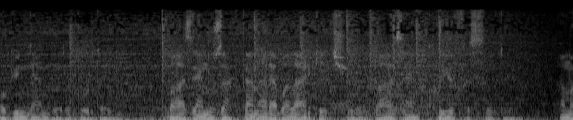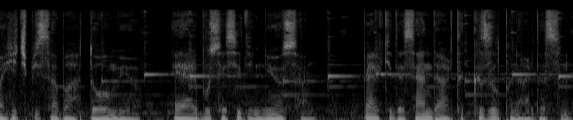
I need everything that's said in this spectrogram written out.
O günden beri buradayım. Bazen uzaktan arabalar geçiyor, bazen kuyu fısıldıyor. Ama hiçbir sabah doğmuyor. Eğer bu sesi dinliyorsan, belki de sen de artık Kızılpınar'dasın.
